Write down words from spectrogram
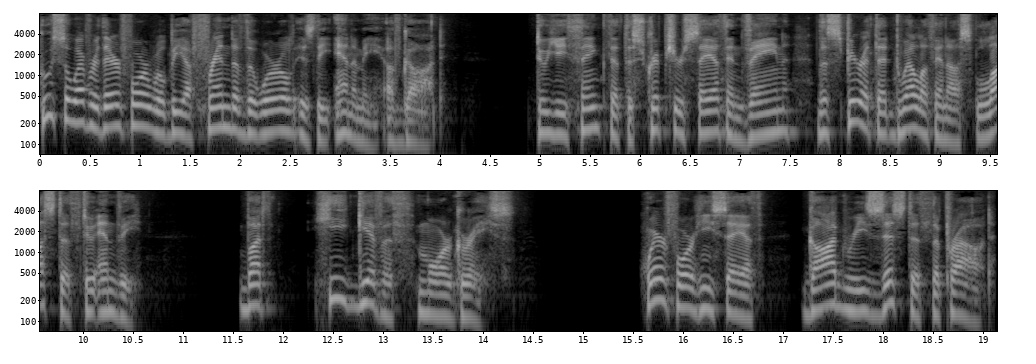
Whosoever therefore will be a friend of the world is the enemy of God. Do ye think that the Scripture saith in vain, The Spirit that dwelleth in us lusteth to envy? But he giveth more grace. Wherefore he saith, God resisteth the proud,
